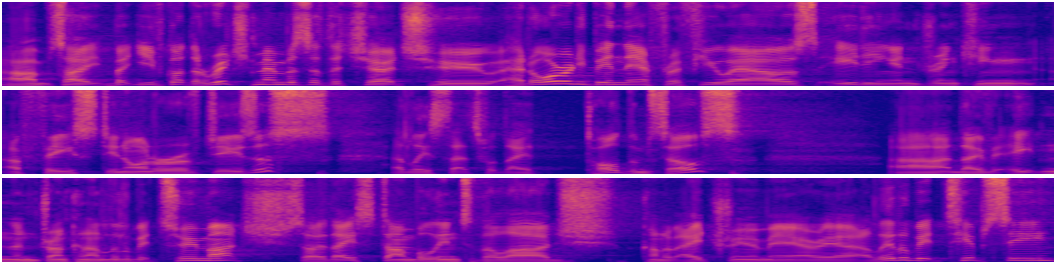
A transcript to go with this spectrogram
Um, so, but you've got the rich members of the church who had already been there for a few hours, eating and drinking a feast in honor of Jesus. At least that's what they told themselves. Uh, they've eaten and drunken a little bit too much, so they stumble into the large kind of atrium area a little bit tipsy,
